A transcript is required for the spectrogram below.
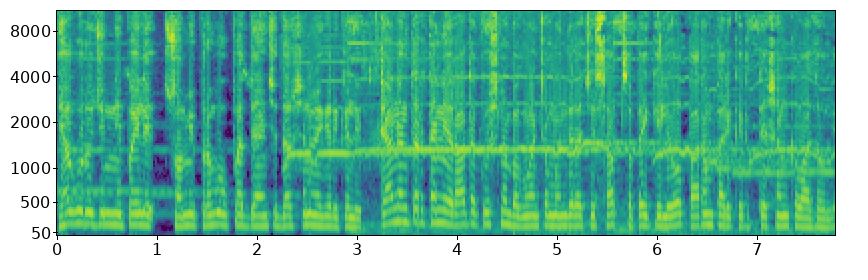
ह्या गुरुजींनी पहिले स्वामी प्रभू उपाध्यायांचे दर्शन वगैरे केले. त्यानंतर त्यांनी राधाकृष्ण भगवानच्या मंदिराची साफसफाई केली व पारंपरिकरित्या शंख वाजवले.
